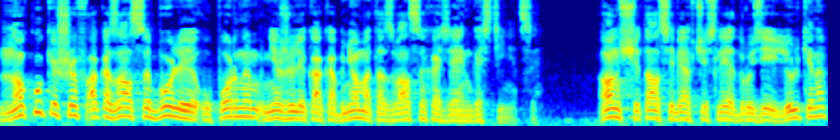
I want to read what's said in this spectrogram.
Но Кукишев оказался более упорным, нежели как об нем отозвался хозяин гостиницы. Он считал себя в числе друзей Люлькина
